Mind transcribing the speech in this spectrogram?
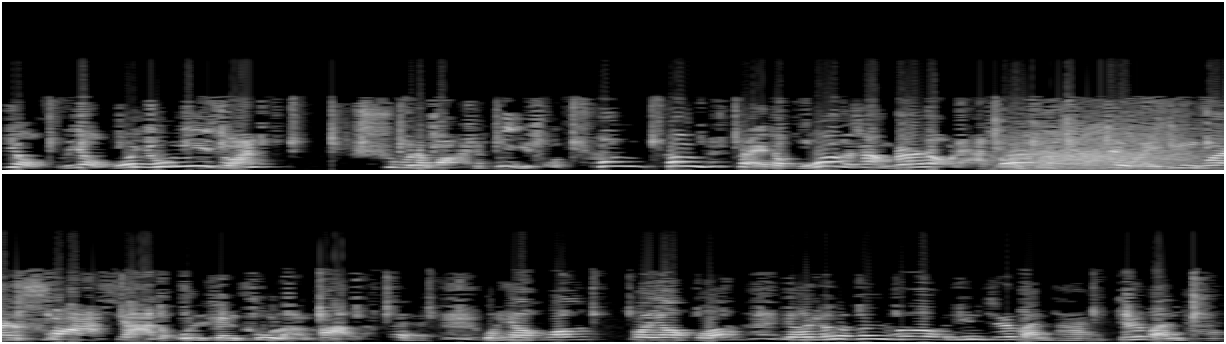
要死要活由你选。说着话，这匕首蹭蹭在他脖子上边绕俩圈。这伪军官唰吓得浑身出冷汗了。我要活，我要活，有什么吩咐您只管谈，只管谈。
